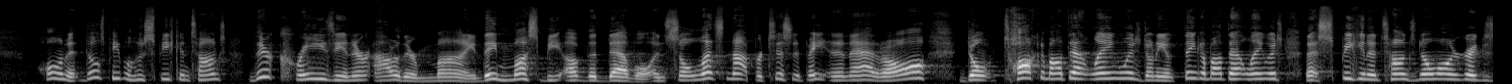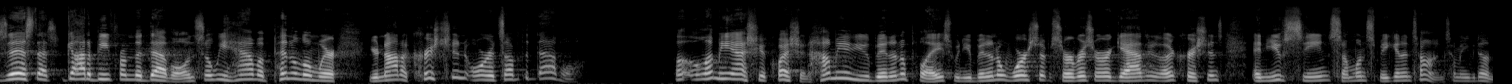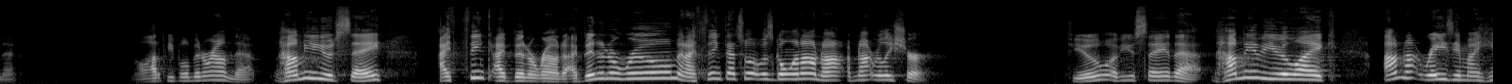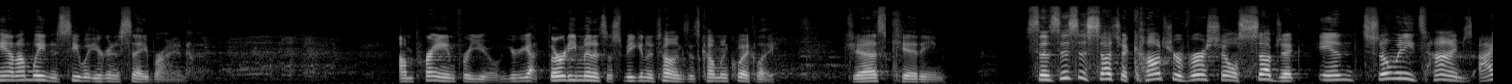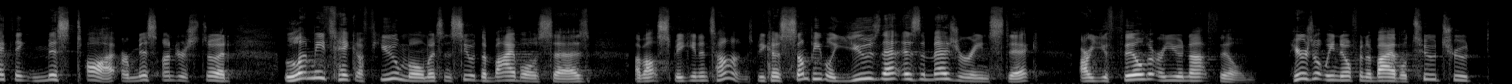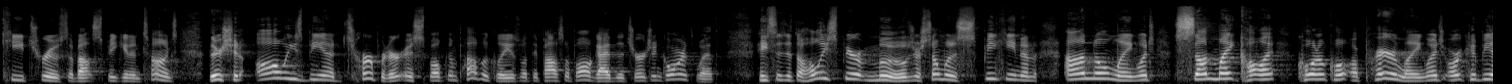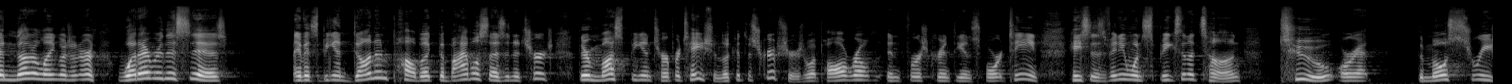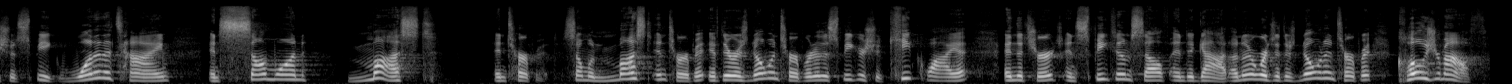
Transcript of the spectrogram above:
hold a minute, those people who speak in tongues, they're crazy and they're out of their mind. They must be of the devil. And so let's not participate in that at all. Don't talk about that language. Don't even think about that language. That speaking in tongues no longer exists. That's got to be from the devil. And so we have a pendulum where you're not a Christian or it's of the devil. Uh, let me ask you a question. How many of you have been in a place when you've been in a worship service or a gathering with other Christians and you've seen someone speaking in tongues? How many of you have done that? A lot of people have been around that. How many of you would say, I think I've been around it? I've been in a room and I think that's what was going on. I'm not, I'm not really sure. A few of you say that. How many of you are like, I'm not raising my hand, I'm waiting to see what you're going to say, Brian? I'm praying for you. You got 30 minutes of speaking in tongues. It's coming quickly. Just kidding. Since this is such a controversial subject and so many times I think mistaught or misunderstood, let me take a few moments and see what the Bible says about speaking in tongues. Because some people use that as a measuring stick. Are you filled or are you not filled? Here's what we know from the Bible two true key truths about speaking in tongues. There should always be an interpreter as spoken publicly, is what the Apostle Paul guided the church in Corinth with. He says if the Holy Spirit moves or someone is speaking an unknown language, some might call it, quote unquote, a prayer language, or it could be another language on earth. Whatever this is, if it's being done in public, the Bible says in the church, there must be interpretation. Look at the scriptures. What Paul wrote in 1 Corinthians 14. He says, If anyone speaks in a tongue, two or at the most three should speak one at a time, and someone must interpret. Someone must interpret. If there is no interpreter, the speaker should keep quiet in the church and speak to himself and to God. In other words, if there's no one to interpret, close your mouth.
